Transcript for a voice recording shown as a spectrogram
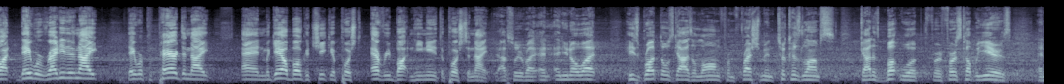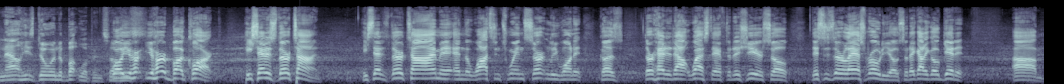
But they were ready tonight. They were prepared tonight. And Miguel Bocachica pushed every button he needed to push tonight. Absolutely right. And, and you know what? He's brought those guys along from freshmen, took his lumps, got his butt whooped for the first couple years, and now he's doing the butt whooping. So well, you heard, you heard Bud Clark. He said it's their time. He said it's their time, and, the Watson twins certainly want it because they're headed out west after this year. So this is their last rodeo, so they got to go get it. Um,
